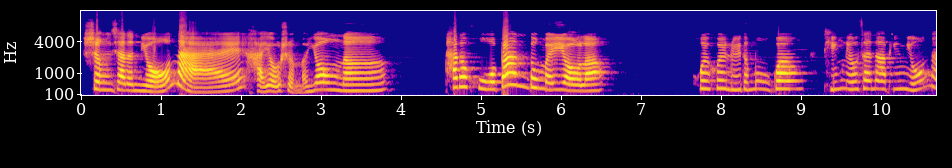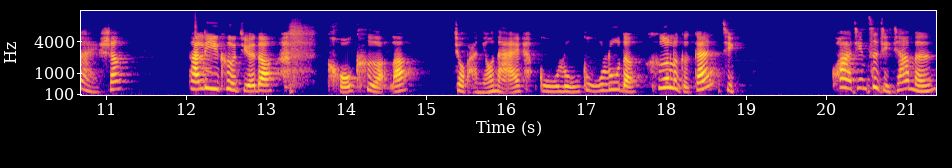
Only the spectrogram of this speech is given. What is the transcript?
剩下的牛奶还有什么用呢？他的伙伴都没有了。灰灰驴的目光停留在那瓶牛奶上，他立刻觉得口渴了，就把牛奶咕噜咕噜的喝了个干净。跨进自己家门，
